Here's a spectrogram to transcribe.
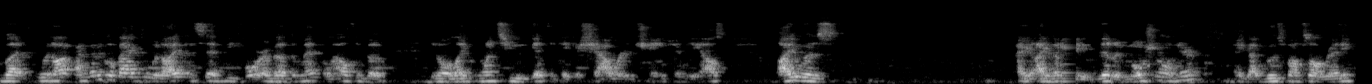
But I, I'm going to go back to what Ivan said before about the mental health about, you know, like once you get to take a shower and change everything else. I was, I, I got a bit emotional here. I got goosebumps already.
